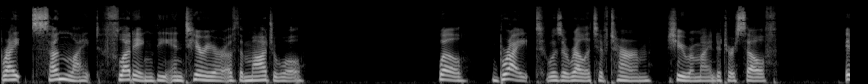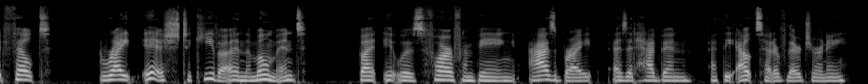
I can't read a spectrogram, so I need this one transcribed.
bright sunlight flooding the interior of the module. Well, bright was a relative term, she reminded herself. It felt bright ish to Kiva in the moment, but it was far from being as bright as it had been at the outset of their journey.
